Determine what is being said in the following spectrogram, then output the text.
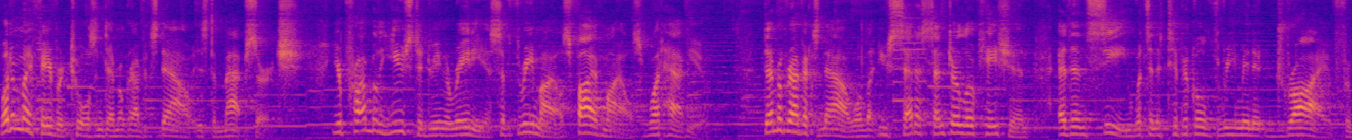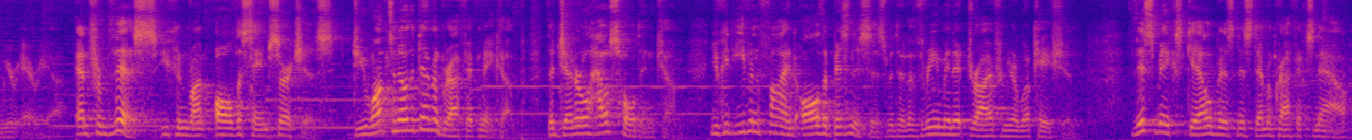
One of my favorite tools in demographics now is the map search. You're probably used to doing a radius of three miles, five miles, what have you. Demographics Now will let you set a center location and then see what's in a typical three minute drive from your area. And from this, you can run all the same searches. Do you want to know the demographic makeup, the general household income? You can even find all the businesses within a three minute drive from your location. This makes Gale Business Demographics Now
